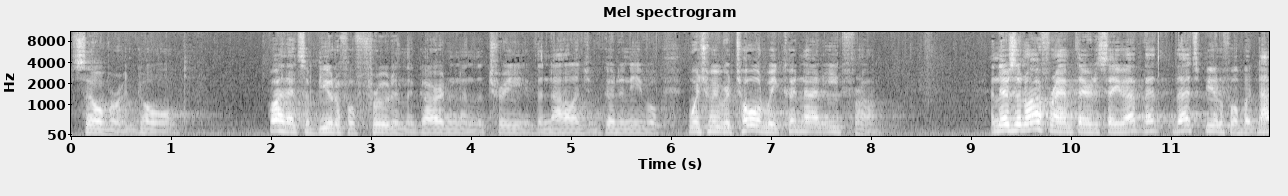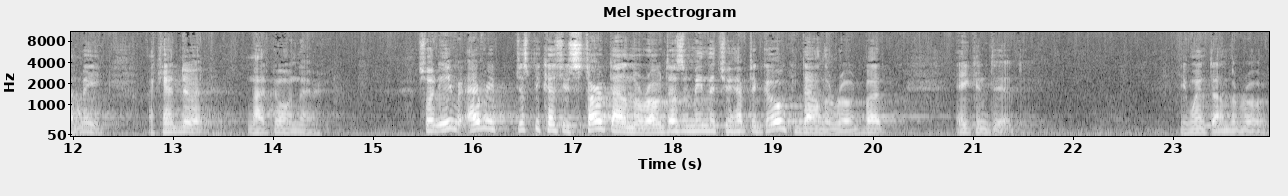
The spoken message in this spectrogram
silver and gold. Boy, that's a beautiful fruit in the garden and the tree of the knowledge of good and evil, which we were told we could not eat from. And there's an off ramp there to say, that, that's beautiful, but not me. I can't do it. I'm not going there. So every, just because you start down the road doesn't mean that you have to go down the road, but Achan did. He went down the road.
